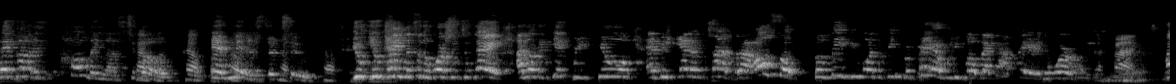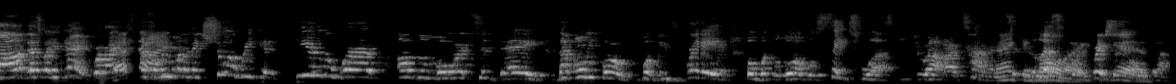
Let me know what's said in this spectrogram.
that God is calling us to Help go. us. Help us. and help us, minister help to. us, help us. You, you came into the worship today, I know to get refueled and be energized, but I also believe you want to be prepared when you go back out there in the world. That's right. Huh? That's why you came, right? That's and so we right. want to make sure we can hear the word of the Lord today, not only for what we've read, but what the Lord will say to us throughout our time. Thank you, together. Let's Lord. pray. Gracious Yes. Lord God.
